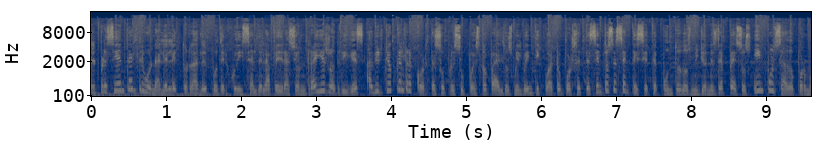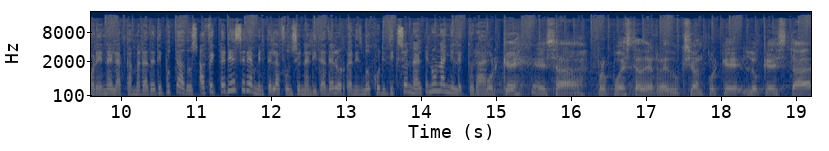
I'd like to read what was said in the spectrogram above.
El presidente del Tribunal Electoral del Poder Judicial de la Federación, Reyes Rodríguez, advirtió que el recorte a su presupuesto para el 2024 por 767.2 millones de pesos, impulsado por Morena en la Cámara de Diputados, afectaría seriamente la funcionalidad del organismo jurisdiccional en un año electoral. ¿Por qué esa propuesta de reducción? Porque lo que está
